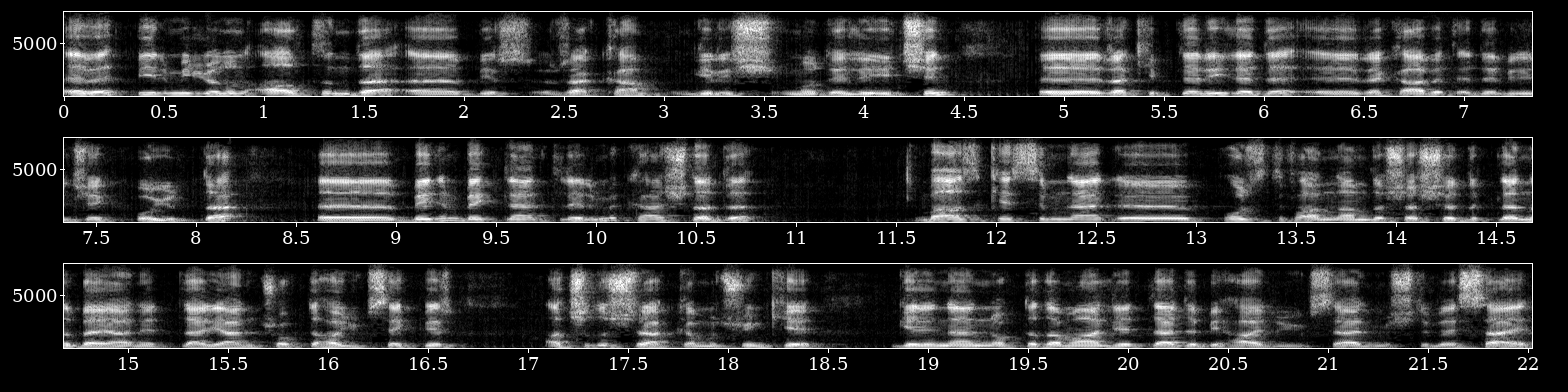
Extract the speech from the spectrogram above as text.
Evet 1 milyonun altında e, bir rakam giriş modeli için e, rakipleriyle de e, rekabet edebilecek boyutta e, benim beklentilerimi karşıladı. Bazı kesimler e, pozitif anlamda şaşırdıklarını beyan ettiler. Yani çok daha yüksek bir açılış rakamı çünkü gelinen noktada maliyetler de bir hayli yükselmişti vesaire.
